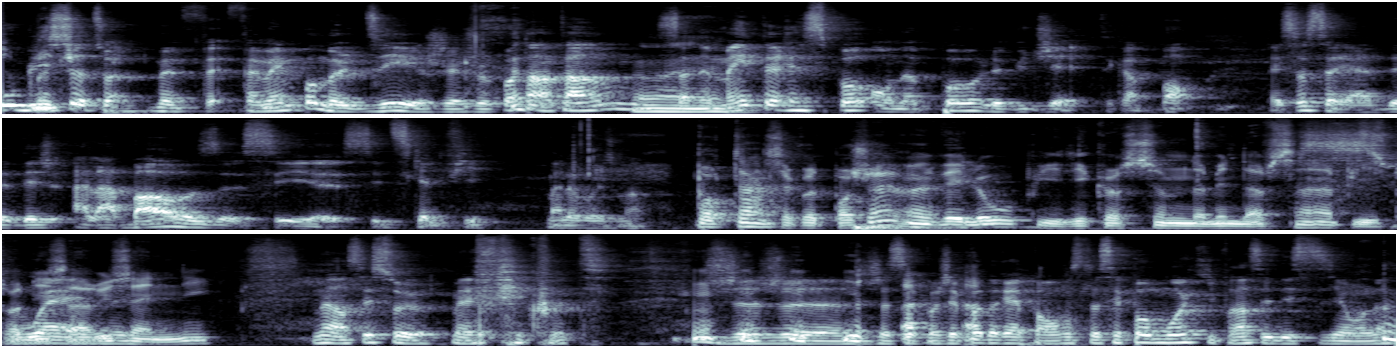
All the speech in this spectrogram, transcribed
oublie ça, tu vois, fais, même pas me le dire, je, je veux pas t'entendre, ça ne m'intéresse pas, on n'a pas le budget. C'est comme, bon. Et ça, c'est, à, la base, c'est, c'est disqualifié malheureusement. Pourtant, ça coûte pas cher, un vélo, puis des costumes de 1900, puis pas ouais, rue Saint-Denis. Non, c'est sûr. Mais écoute, je, je, je sais pas, j'ai pas de réponse. C'est pas moi qui prends ces décisions-là.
